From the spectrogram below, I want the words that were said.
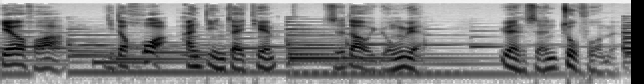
耶和华，你的话安定在天，直到永远。愿神祝福我们。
